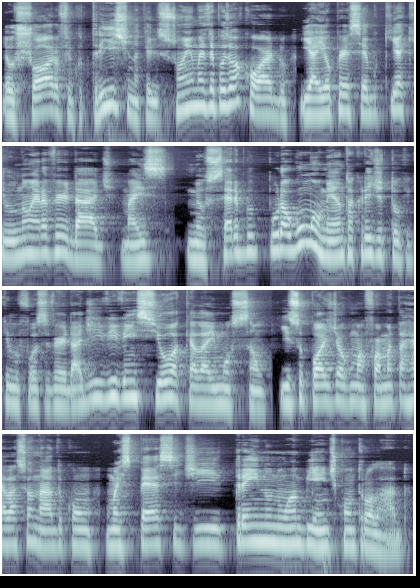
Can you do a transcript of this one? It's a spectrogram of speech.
eu choro, fico triste naquele sonho, mas depois eu acordo. E aí eu percebo que aquilo não era verdade, mas meu cérebro, por algum momento, acreditou que aquilo fosse verdade e vivenciou aquela emoção. Isso pode, de alguma forma, estar relacionado com uma espécie de treino num ambiente controlado.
